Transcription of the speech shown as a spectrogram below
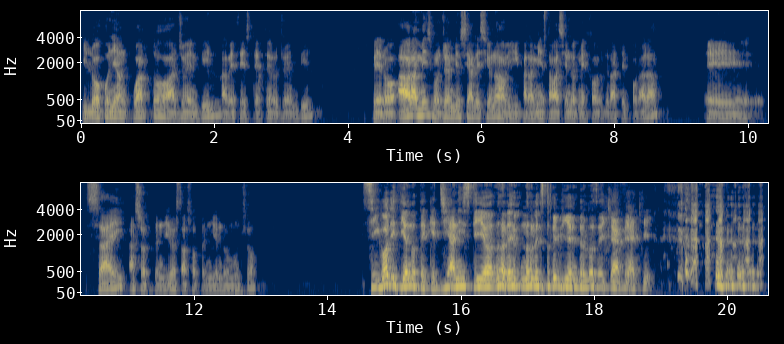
y luego ponían cuarto a Joe Embiid, a veces tercero Joe Embiid, pero ahora mismo Joe Embiid se ha lesionado y para mí estaba siendo el mejor de la temporada. Eh, Sai ha sorprendido, está sorprendiendo mucho. sigo diciéndote que Giannis, tío, no le, no le estoy viendo, no sé qué hace aquí.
